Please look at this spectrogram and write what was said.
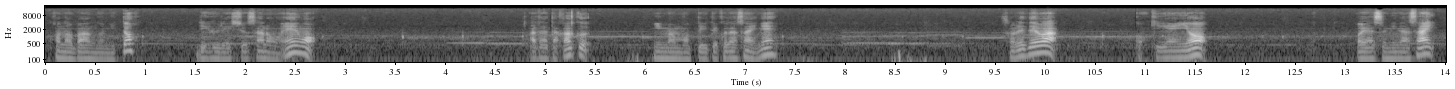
この番組とリフレッシュサロン円を温かく見守っていてくださいね。それでは、ごきげんよう。おやすみなさい。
